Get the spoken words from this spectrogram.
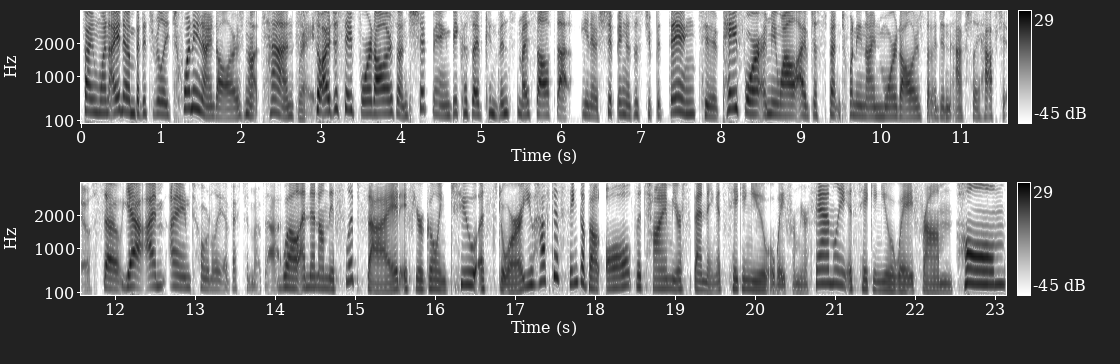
find one item, but it's really $29, not 10 Right. So I just save $4 on shipping because I've convinced myself that, you know, shipping is a stupid thing to pay for. And meanwhile, I've just spent 29 more dollars that I didn't actually have to. So yeah, I'm, I am totally a victim of that. Well, and then on the flip side, if you're going to a store, you have to think about all the time you're spending. It's taking you away from your family, it's taking you away from home.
